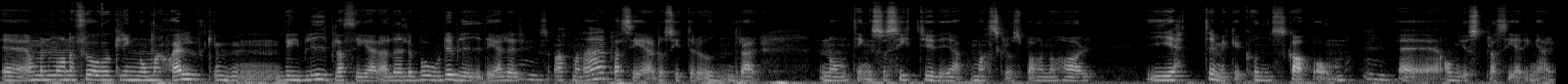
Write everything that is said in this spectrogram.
eh, om man har frågor kring om man själv mm, vill bli placerad eller borde bli det eller Mm. att man är placerad och sitter och undrar någonting så sitter ju vi här på Maskrosbarn och har jättemycket kunskap om, Mm. eh, om just placeringar.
